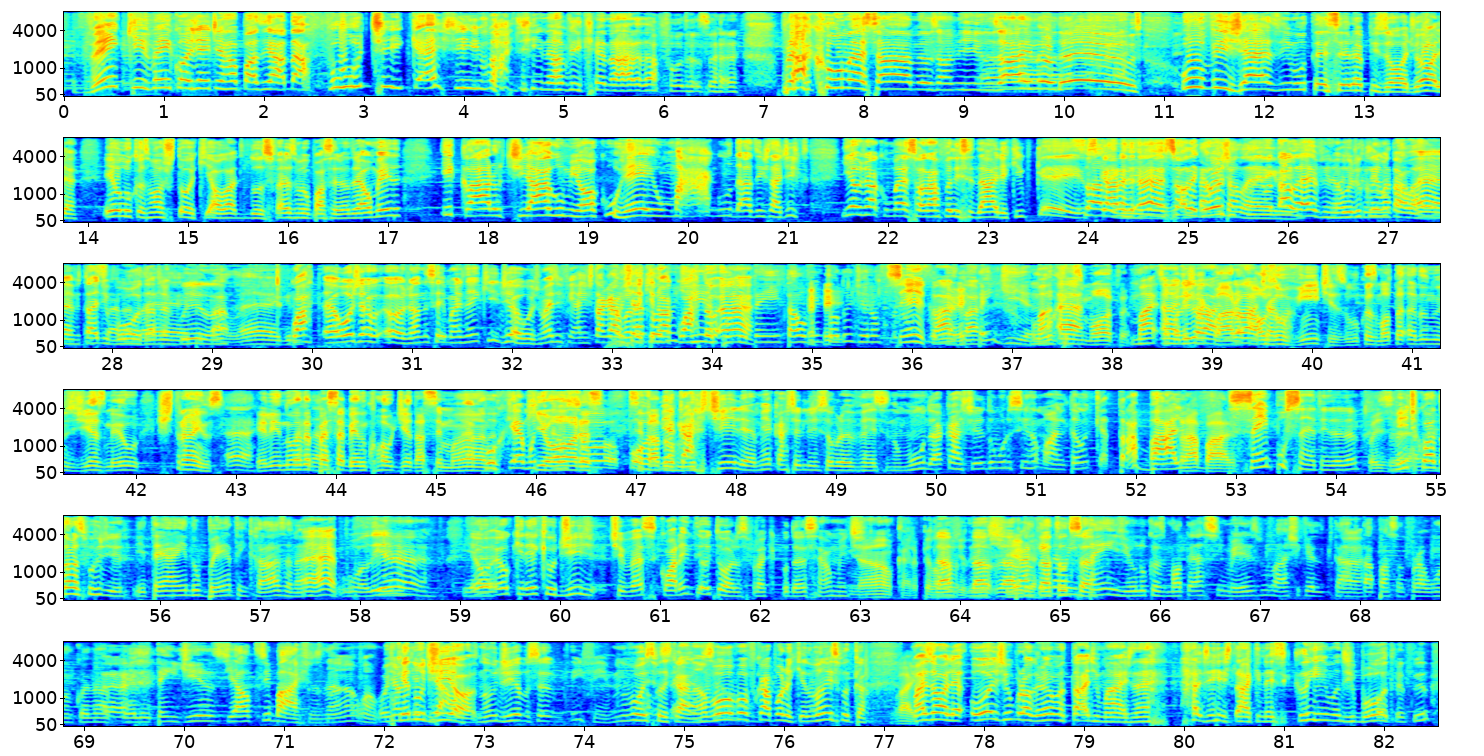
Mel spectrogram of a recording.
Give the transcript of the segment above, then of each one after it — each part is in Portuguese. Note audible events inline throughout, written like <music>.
Vem que vem com a gente, rapaziada. Futecast invadindo a pequena área da Fotosfera. Pra começar, meus amigos. Ai, meu Deus. O 23 terceiro episódio. Olha, eu, Lucas Rocha, estou aqui ao lado de duas férias, meu parceiro André Almeida. E claro, Thiago Minhoca, o rei, o mago das estatísticas. E eu já começo na felicidade aqui, porque Só os caras. alegria, É, você só tá alegria. muito Hoje o clima alegre. tá leve, né? Hoje, o clima tá leve, tá de boa, tá tranquilo, tá né? alegre. Quarta, é, hoje eu, eu já não sei mais nem que dia é hoje, mas enfim, a gente tá gravando Hoje é aqui numa todo quarta. dia, porque é, tem gente que tá ouvindo todo dia. Não, <laughs> Sim, não- claro, não claro. Tem dia. Lucas é, Mota. mas- Só ah, pra deixar lá, claro lá, aos Thiago. ouvintes, o Lucas Mota anda nos dias meio estranhos. É, Ele não anda verdade. percebendo qual o dia da semana, Porque é muito que horas, eu sou, se porra, tá minha dormindo. cartilha, minha cartilha de sobrevivência no mundo é a cartilha do Muricy Ramalho. Então que é trabalho trabalho. 100%, entendeu? Pois é. 24 horas por dia. E tem ainda o Bento em casa, né? É, pô, ali filho. é. E Eu, é- eu queria que o dia tivesse 48 horas pra que pudesse realmente. Não, cara, pelo Dá- amor de dá- Deus. dá- chega. Pra quem não tudo certo. entende, o Lucas Mota é assim mesmo. Acha que ele tá, É. tá passando por alguma coisa. Não, É. ele tem dias de altos e baixos, né? Não, mano. Hoje é um porque dia no dia, ó, no dia você. Enfim, não vou explicar, não. Eu você- vou, vou ficar por aqui, não vou nem explicar. Vai. Mas olha, hoje o programa tá demais, né? <laughs> A gente tá aqui nesse clima de boa, tranquilo.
